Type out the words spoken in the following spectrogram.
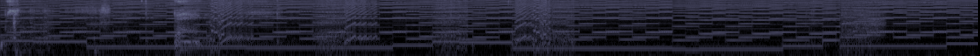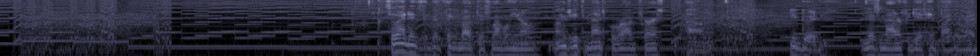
Oops. Bang. So that is a good thing about this level, you know. As long as you get the magical rod first, um, you're good. It doesn't matter if you get hit by the red,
